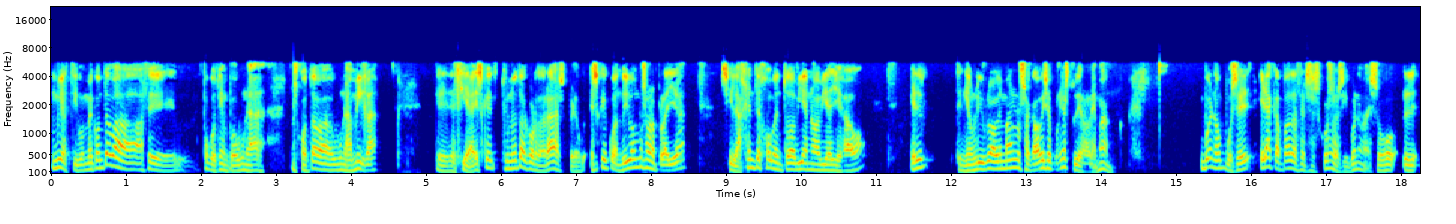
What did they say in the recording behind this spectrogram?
muy activo. Me contaba hace poco tiempo, una, nos contaba una amiga que decía, es que tú no te acordarás, pero es que cuando íbamos a la playa, si la gente joven todavía no había llegado, él tenía un libro alemán, lo sacaba y se ponía a estudiar alemán. Bueno, pues él era capaz de hacer esas cosas y bueno, eso le,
